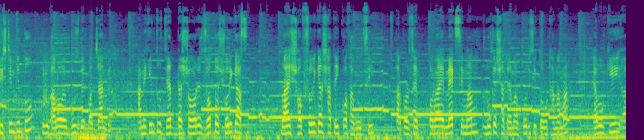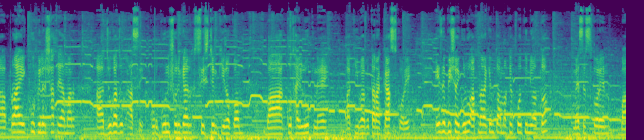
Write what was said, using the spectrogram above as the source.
সিস্টেম কিন্তু খুবই ভালোভাবে বুঝবেন বা জানবেন। আমি কিন্তু জেদ্দা শহরে যত শরিকা আছে, প্রায় সব শরিকার সাথেই কথা বলছি। তারপর হচ্ছে প্রায় ম্যাক্সিমাম লোকের সাথে আমার পরিচিত ওঠানামা। এবং কি প্রায় কুফিলের সাথে আমার যোগাযোগ আছে। কোন শরিকার সিস্টেম কীরকম বা কোথায় লোক নেয় বা কীভাবে তারা কাজ করে, এই যে বিষয়গুলো আপনারা কিন্তু আমাকে প্রতিনিয়ত মেসেজ করেন বা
